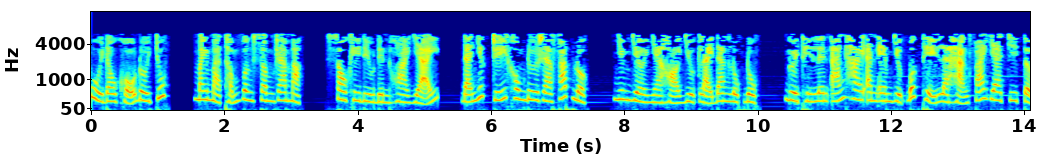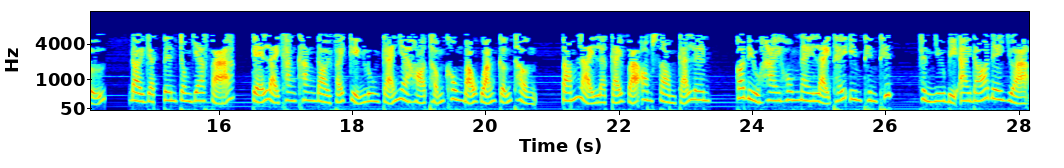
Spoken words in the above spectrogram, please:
mùi đau khổ đôi chút, may mà thẩm vân xâm ra mặt, sau khi điều đình hòa giải, đã nhất trí không đưa ra pháp luật, nhưng giờ nhà họ dược lại đang lục đục, người thì lên án hai anh em dược bất thị là hạng phá gia chi tử, đòi gạch tên trong gia phả, kẻ lại khăng khăng đòi phải kiện luôn cả nhà họ thẩm không bảo quản cẩn thận, tóm lại là cãi vã om sòm cả lên, có điều hai hôm nay lại thấy im thinh thích, hình như bị ai đó đe dọa.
